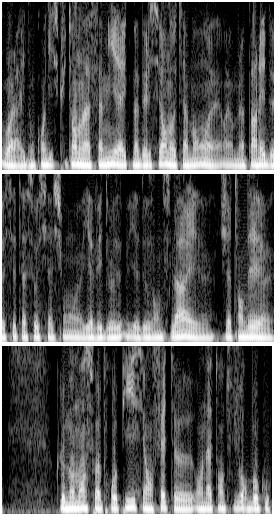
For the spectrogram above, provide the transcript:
voilà. Et donc en discutant dans ma famille avec ma belle-sœur notamment, on m'a parlé de cette association. il y avait il y a deux ans de cela et j'attendais que le moment soit propice. Et en fait, on attend toujours beaucoup.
